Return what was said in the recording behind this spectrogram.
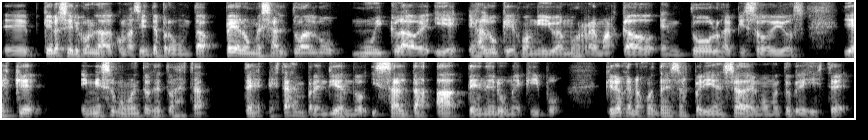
Eh, quiero seguir con la, con la siguiente pregunta, pero me saltó algo muy clave y es, es, algo que Juan y yo hemos remarcado en todos los episodios, y es que en ese momento que tú estás, te, estás emprendiendo y saltas a tener un equipo. Quiero que nos cuentes esa experiencia del momento que dijiste,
